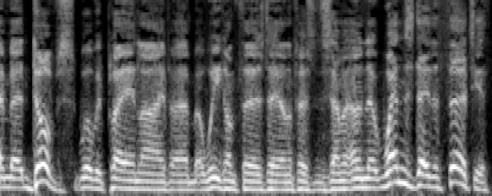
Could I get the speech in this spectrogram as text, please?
Um, uh, Doves will be playing live um, a week on Thursday on the 1st of December. And uh, Wednesday the 30th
